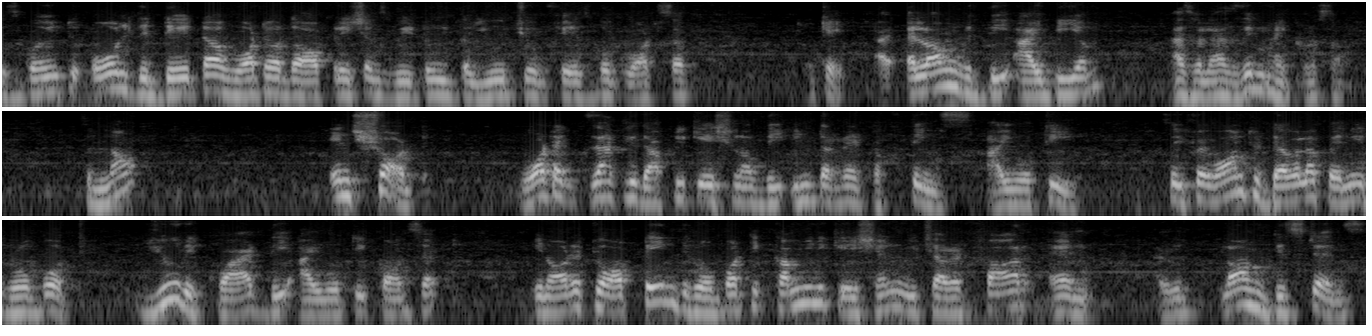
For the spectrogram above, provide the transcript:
is going to all the data, whatever the operations we do, the YouTube, Facebook, WhatsApp, okay, along with the IBM as well as the Microsoft. So now, in short, what exactly the application of the Internet of Things, IoT. So if I want to develop any robot, you require the IoT concept in order to obtain the robotic communication, which are at far and with long distance,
